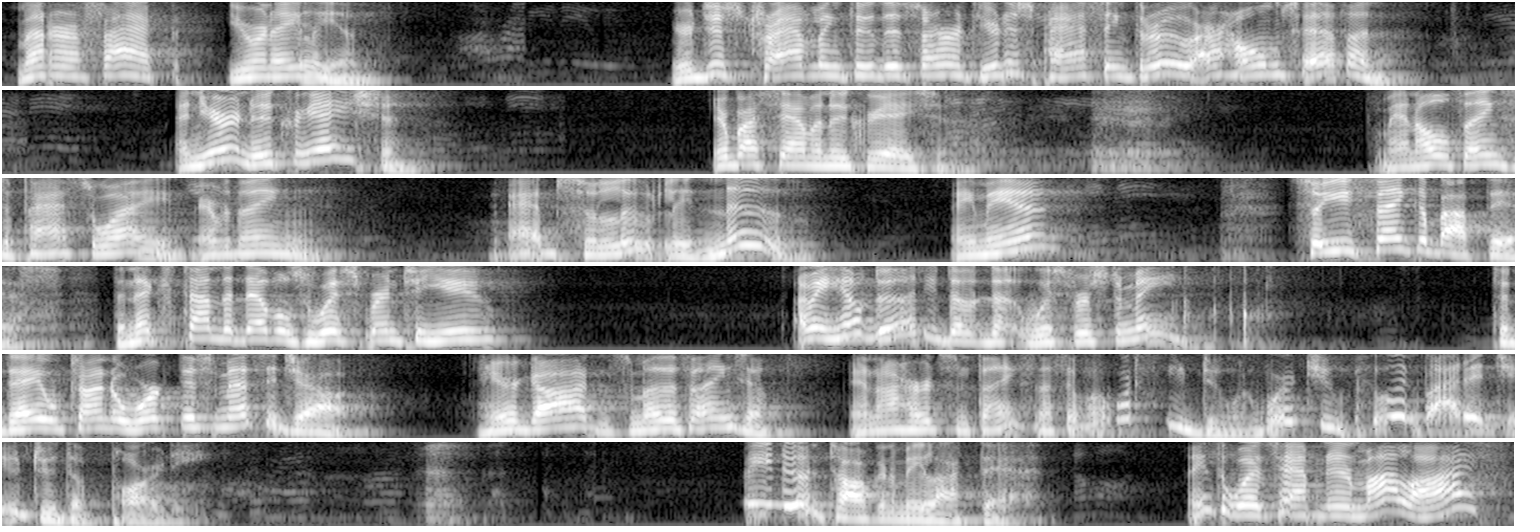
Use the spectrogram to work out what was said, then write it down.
Matter of fact, you're an alien. You're just traveling through this earth. You're just passing through. Our home's heaven. And you're a new creation. Everybody say, I'm a new creation. Man, old things have passed away. Everything absolutely new. Amen? So you think about this. The next time the devil's whispering to you, I mean, he'll do it. He do, do, whispers to me. Today, we're trying to work this message out hear God and some other things. And I heard some things, and I said, Well, what are you doing? Where'd you, who invited you to the party? What are you doing talking to me like that? Ain't the way it's happening in my life.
